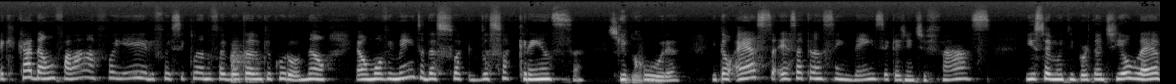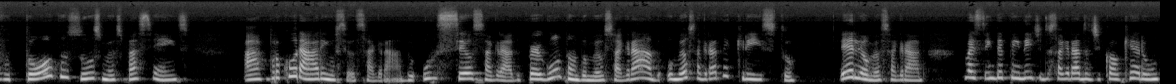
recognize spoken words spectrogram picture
É que cada um fala, ah, foi ele, foi ciclano, foi Beltrano que curou. Não, é o movimento da sua, da sua crença Sem que dúvida. cura. Então, essa, essa transcendência que a gente faz, isso é muito importante. E eu levo todos os meus pacientes a procurarem o seu sagrado. O seu sagrado. Perguntam do meu sagrado? O meu sagrado é Cristo. Ele é o meu sagrado. Mas independente do sagrado de qualquer um,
